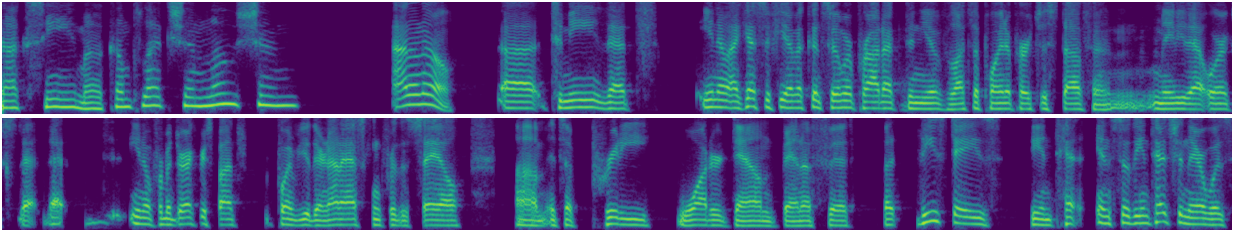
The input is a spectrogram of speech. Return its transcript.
Noxzema complexion lotion. I don't know uh, to me, that's you know, I guess if you have a consumer product and you have lots of point of purchase stuff, and maybe that works. That that you know, from a direct response point of view, they're not asking for the sale. Um, it's a pretty watered down benefit. But these days, the intent, and so the intention there was,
